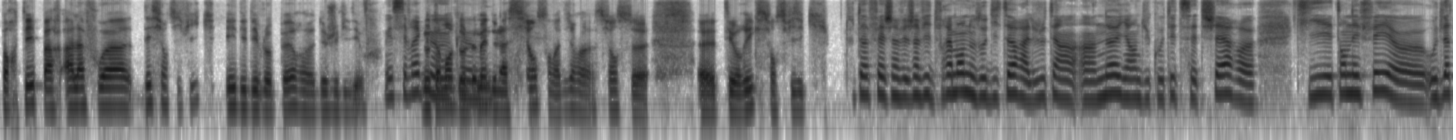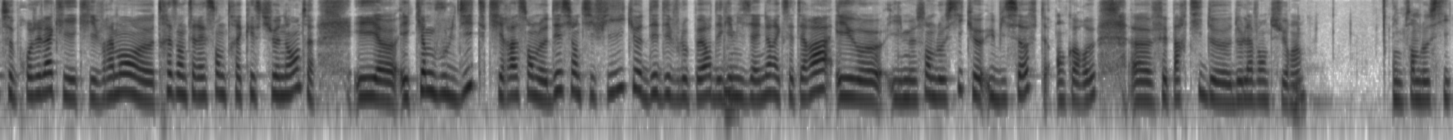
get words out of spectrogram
portés par à la fois des scientifiques et des développeurs de jeux vidéo. Mais c'est vrai Notamment que, dans le domaine de la science, on va dire sciences théoriques, sciences physiques. Tout à fait. J'invite vraiment nos auditeurs à aller jeter un, un œil hein, du côté de cette chaire euh, qui est en effet, euh, au-delà de ce projet-là, qui, qui, est vraiment euh, très intéressante, très questionnante et, et, comme vous le dites, qui rassemble des scientifiques, des développeurs, des game designers, etc. Et il me semble aussi que Ubisoft, encore eux, fait partie de, de l'aventure. Hein il me semble aussi.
